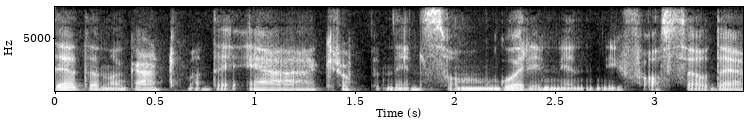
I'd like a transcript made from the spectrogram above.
det det er noe gærent med, det er kroppen din som går inn i en ny fase, og det,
